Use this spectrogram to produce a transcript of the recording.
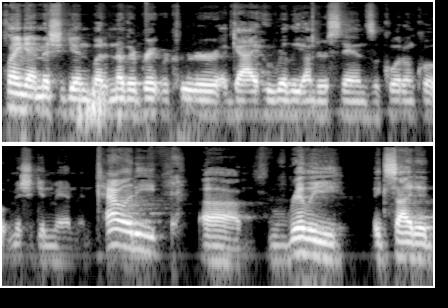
playing at Michigan, but another great recruiter, a guy who really understands the quote unquote Michigan man mentality. Uh, really excited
